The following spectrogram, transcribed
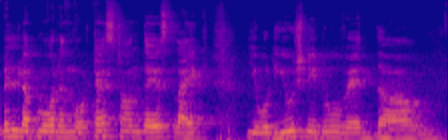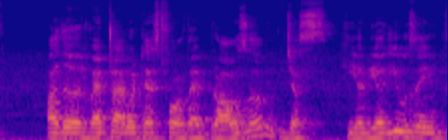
build up more and more tests on this like you would usually do with the um, other WebDriver test for web browser. Just here we are using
